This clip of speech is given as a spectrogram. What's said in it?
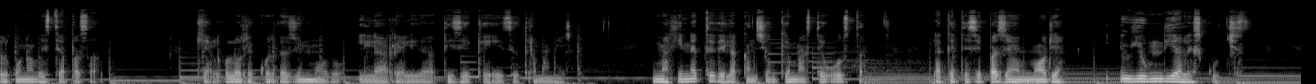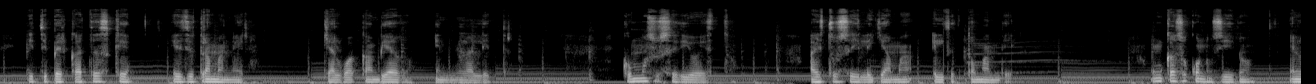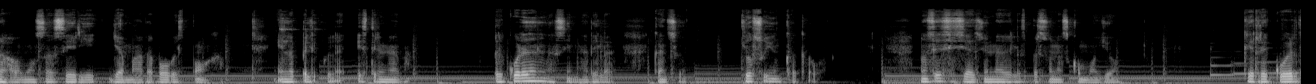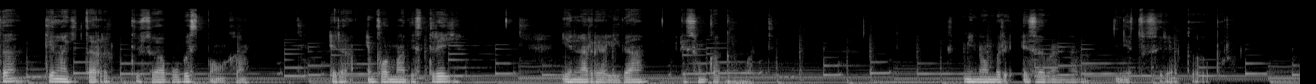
¿Alguna vez te ha pasado que algo lo recuerdas de un modo y la realidad dice que es de otra manera? Imagínate de la canción que más te gusta, la que te sepas de memoria y un día la escuchas y te percatas que es de otra manera, que algo ha cambiado en la letra. ¿Cómo sucedió esto? A esto se le llama el efecto Mandela. Un caso conocido en la famosa serie llamada Bob Esponja en la película estrenada. ¿Recuerdan la escena de la canción Yo soy un cacahuate? No sé si seas una de las personas como yo que recuerda que la guitarra que usaba Bob Esponja era en forma de estrella y en la realidad es un cacahuate. Mi nombre es Abraham y esto sería todo por hoy.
